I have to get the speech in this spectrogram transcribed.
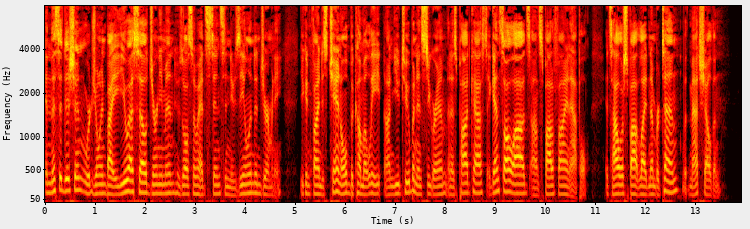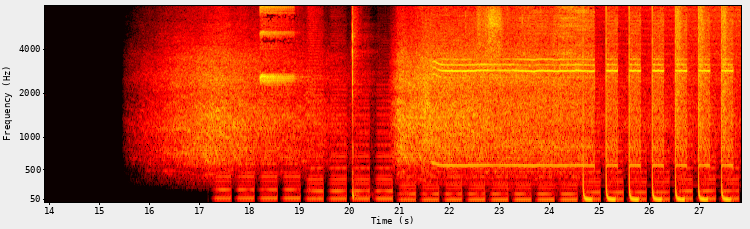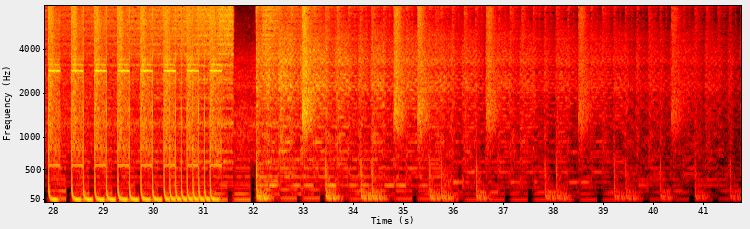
In this edition, we're joined by a USL journeyman who's also had stints in New Zealand and Germany. You can find his channel, Become Elite, on YouTube and Instagram, and his podcast, Against All Odds, on Spotify and Apple. It's Howler Spotlight number 10 with Matt Sheldon.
